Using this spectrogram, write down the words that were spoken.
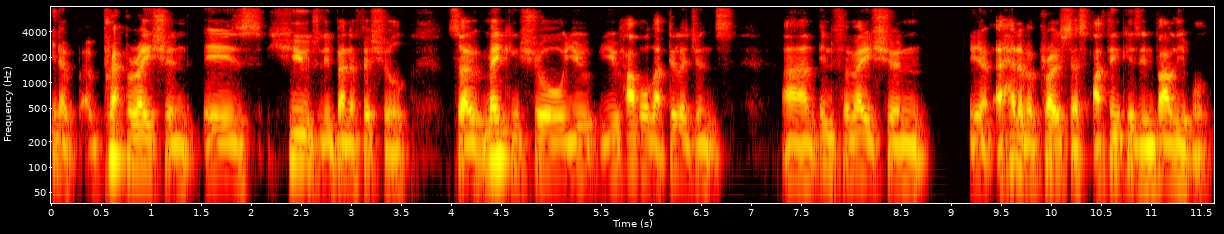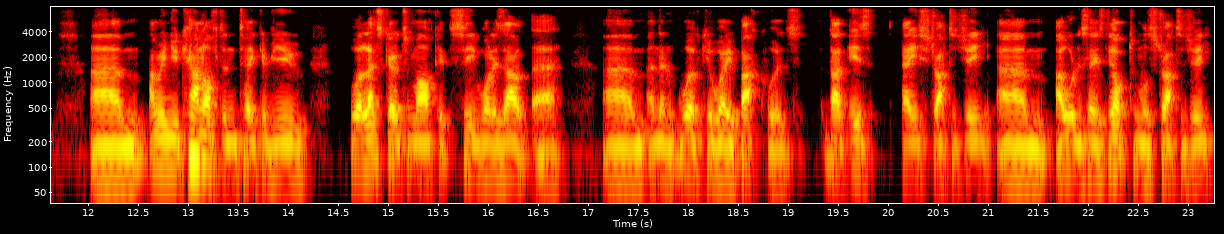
you know, preparation is hugely beneficial. So making sure you you have all that diligence, um, information, you know, ahead of a process, I think is invaluable. Um, I mean, you can often take a view well, let's go to market, see what is out there, um, and then work your way backwards. That is a strategy. Um, I wouldn't say it's the optimal strategy,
